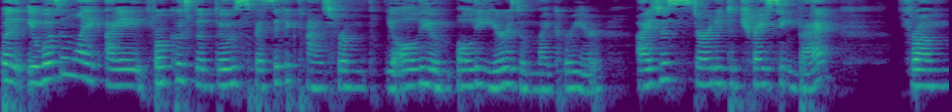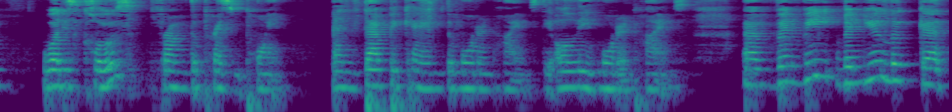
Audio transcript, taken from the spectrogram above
But it wasn't like I focused on those specific times from the early early years of my career. I just started to tracing back from what is close from the present point, and that became the modern times, the early modern times. Um, when we when you look at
